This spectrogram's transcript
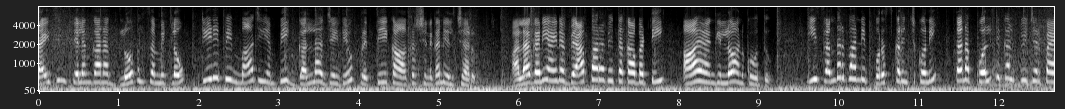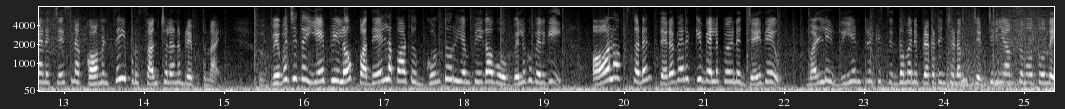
రైజింగ్ తెలంగాణ గ్లోబల్ సమ్మిట్లో టీడీపీ మాజీ ఎంపీ గల్లా జయదేవ్ ప్రత్యేక ఆకర్షణగా నిలిచారు. అలాగని ఆయన వ్యాపారవేత్త కాబట్టి ఆ యాంగిల్లో అనుకోవద్దు. ఈ సందర్భాన్ని పురస్కరించుకొని తన పొలిటికల్ ఫ్యూచర్ పై ఆయన చేసిన కామెంట్సే ఇప్పుడు సంచలనం రేపుతున్నాయి. విభజిత ఏపీలో పదేళ్ళ పాటు గుంటూరు ఎంపీగా ఓ వెలుగు వెలిగి ఆల్ ఆఫ్ సడన్ తెర వెనక్కి వెళ్ళిపోయిన జయదేవ్ మళ్ళీ రీఎంట్రీకి సిద్ధమని ప్రకటించడం చర్చనీయాంశమవుతోంది.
